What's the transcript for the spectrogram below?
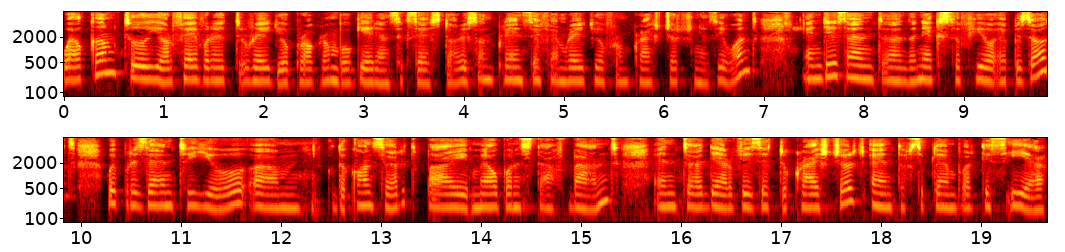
Welcome to your favorite radio program, Bulgarian Success Stories on Plains FM radio from Christchurch, New Zealand. In this and uh, the next few episodes, we present to you um, the concert by Melbourne Staff Band and uh, their visit to Christchurch end of September this year.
